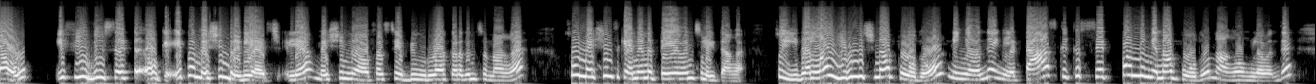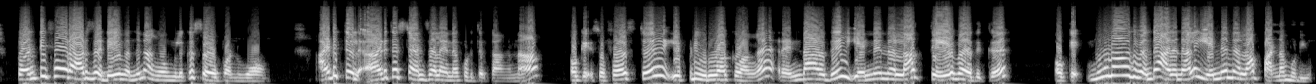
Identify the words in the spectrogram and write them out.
now if you will set okay இப்போ மெஷின் ரெடி ஆயிடுச்சு இல்லையா? மெஷின் ஃபர்ஸ்ட் uh, எப்படி உருவாக்குறதுன்னு சொன்னாங்க. ஸோ மெஷின்ஸ்க்கு என்னென்ன தேவைன்னு சொல்லிட்டாங்க. ஸோ இதெல்லாம் இருந்துச்சுன்னா போதும். நீங்க வந்து எங்களை டாஸ்க்கு செட் பண்ணீங்கன்னா போதும். நாங்க உங்களை வந்து டுவெண்ட்டி ஃபோர் ஹவர்ஸ் டே வந்து நாங்க உங்களுக்கு சர்வ் பண்ணுவோம். அடுத்த அடுத்த ஸ்டான்ஸால என்ன கொடுத்திருக்காங்கன்னா ஓகே சோ ஃபர்ஸ்ட் எப்படி உருவாக்குவாங்க? ரெண்டாவது என்னென்னலாம் தேவை அதுக்கு? ஓகே மூணாவது வந்து அதனால என்னென்னலாம் பண்ண முடியும்?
